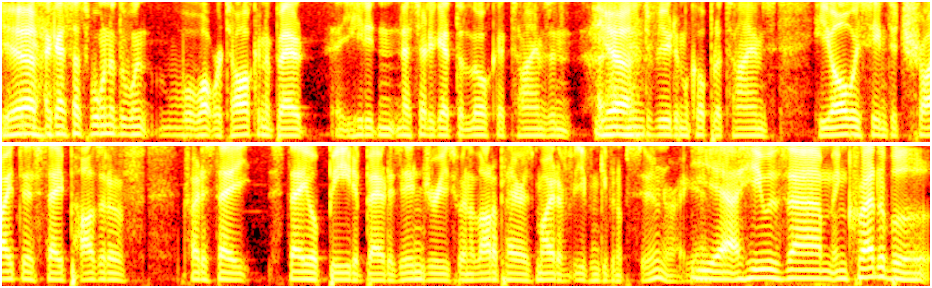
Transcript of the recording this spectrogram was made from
Yeah. I guess that's one of the one, what we're talking about. He didn't necessarily get the look at times, and I Yeah. interviewed him a couple of times. He always seemed to try to stay positive, try to stay stay upbeat about his injuries when a lot of players might have even given up sooner. I guess. Yeah, he was um, incredible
